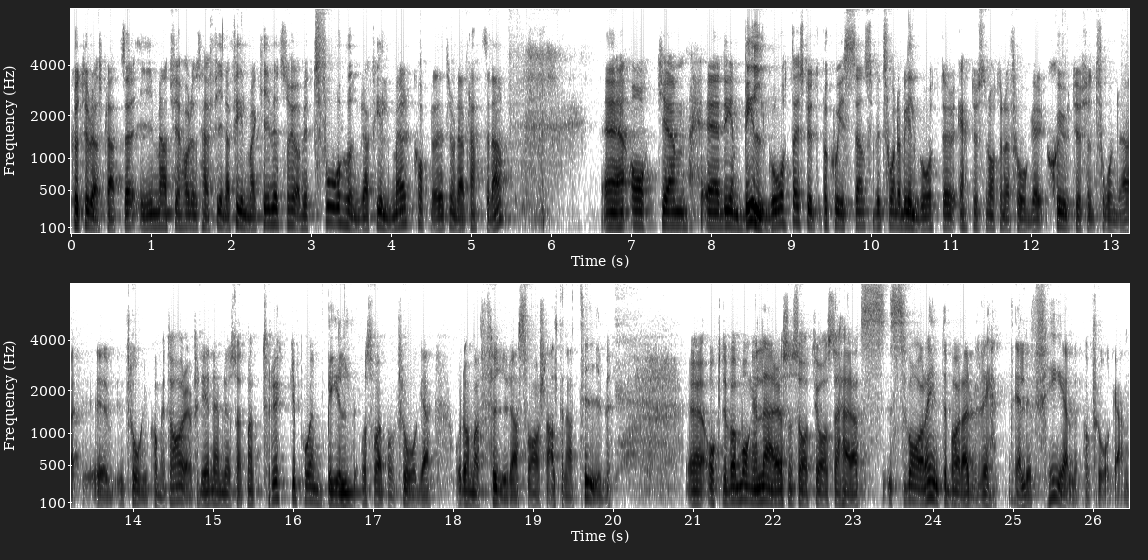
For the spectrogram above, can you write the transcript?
kulturarvsplatser. I och med att vi har det här fina filmarkivet så gör vi 200 filmer kopplade till de där platserna. Eh, och eh, eh, det är en bildgåta i slutet på quizen, så det blir 200 bildgåtor, 1800 frågor, 7200 eh, frågekommentarer. För det är nämligen så att man trycker på en bild och svarar på en fråga och de har fyra svarsalternativ. Eh, och det var många lärare som sa till oss så här att svara inte bara rätt eller fel på frågan,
